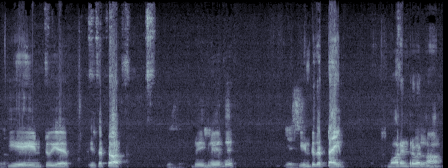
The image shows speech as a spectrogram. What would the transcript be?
A into F is the torque. Yes, sir. Do you agree with this? Yes, sir. Into the time. Small interval no?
